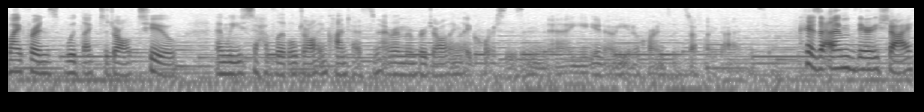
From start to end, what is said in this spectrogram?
my friends would like to draw too and we used to have little drawing contests and I remember drawing like horses and uh, you know unicorns and stuff like that because I'm very shy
